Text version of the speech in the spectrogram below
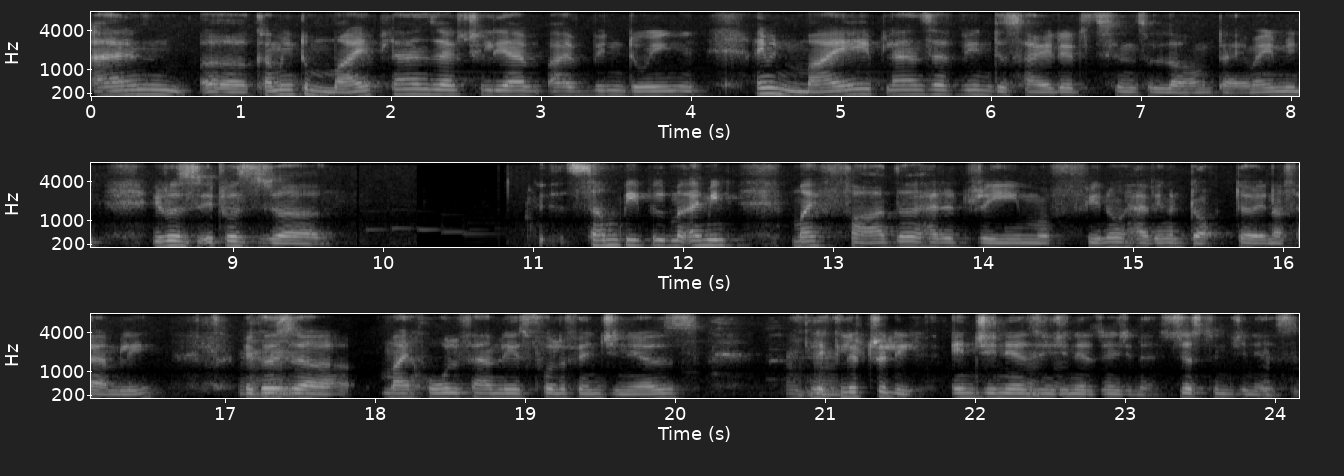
and uh, coming to my plans, actually, I've I've been doing. I mean, my plans have been decided since a long time. I mean, it was it was. Uh, some people. I mean, my father had a dream of you know having a doctor in a family, because uh, my whole family is full of engineers. Like literally, engineers, Mhm. engineers, engineers, just engineers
